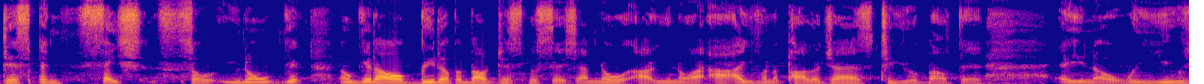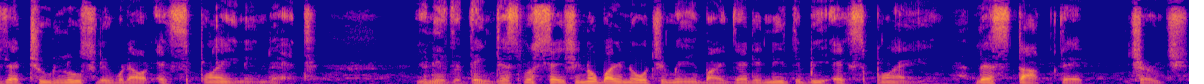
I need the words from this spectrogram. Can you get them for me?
dispensations. So you don't get don't get all beat up about dispensation. I know, uh, you know, I, I even apologize to you about that. And, you know, we use that too loosely without explaining that. You need to think dispensation. Nobody know what you mean by that. It needs to be explained. Let's stop that, church.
